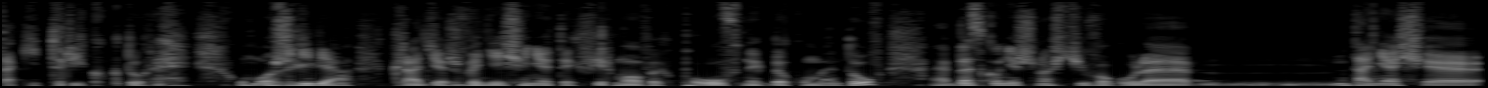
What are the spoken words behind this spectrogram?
taki trik, który umożliwia kradzież, wyniesienie tych firmowych poufnych dokumentów bez konieczności w ogóle mm, dania się,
